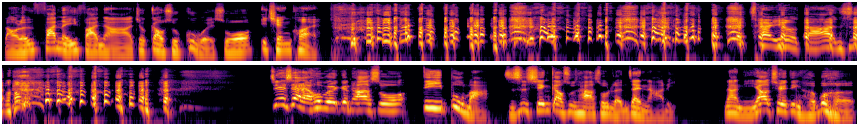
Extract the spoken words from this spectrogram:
老人翻了一翻啊，就告诉顾伟说一千块，才有答案是吗？接下来会不会跟他说，第一步嘛，只是先告诉他说人在哪里？那你要确定合不合？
